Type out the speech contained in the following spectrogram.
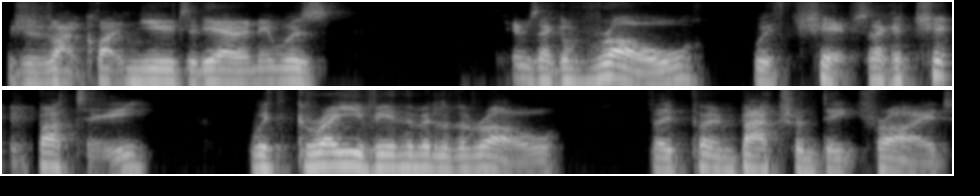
which was like quite new to the area, and it was it was like a roll with chips, like a chip butty with gravy in the middle of the roll. They put in batter and deep fried.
